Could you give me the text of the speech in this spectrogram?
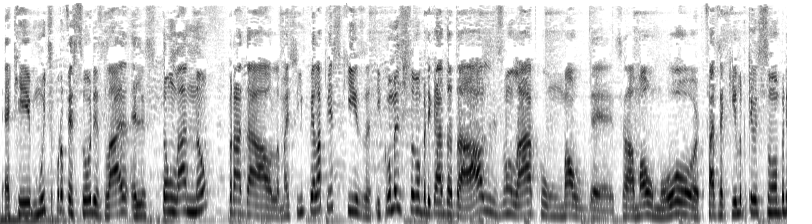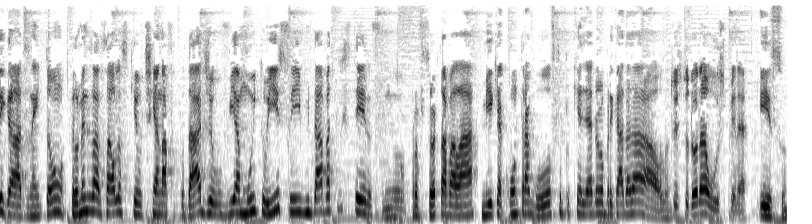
é que muitos professores lá, eles estão lá não para dar aula, mas sim pela pesquisa. E como eles são obrigados a dar aula, eles vão lá com mau, é, sei lá, mau humor, faz aquilo porque eles são obrigados, né? Então, pelo menos as aulas que eu tinha na faculdade, eu via muito isso e me dava tristeza, assim. O professor tava lá meio que a contragosto porque ele era obrigado a dar aula. Tu estudou na USP, né? Isso.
